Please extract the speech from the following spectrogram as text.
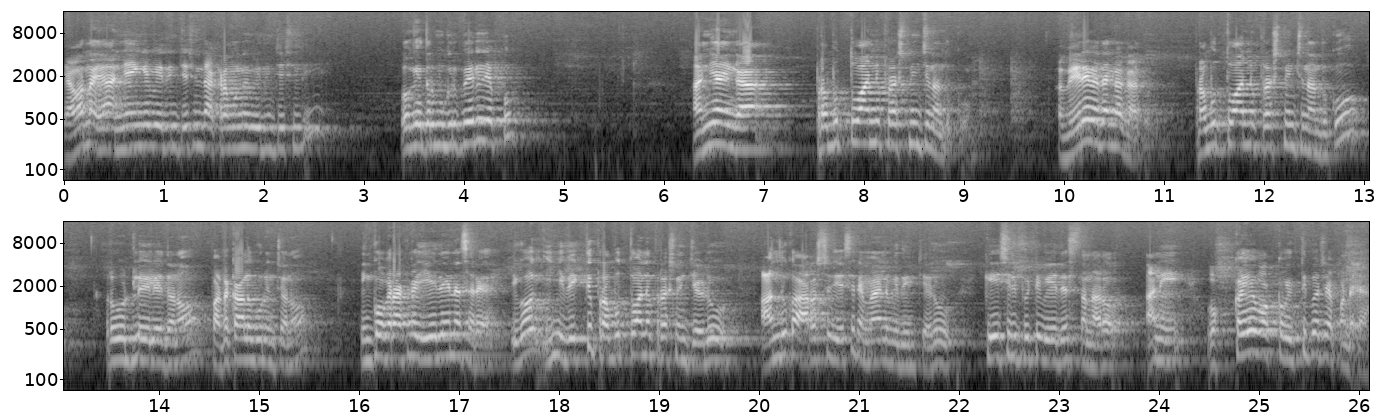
ఎవరినయ్యా అన్యాయంగా వేధించేసింది అక్రమంగా వేధించేసింది? ఒక ఇద్దరు ముగ్గురు పేర్లు చెప్పు. అన్యాయంగా ప్రభుత్వాన్ని ప్రశ్నించినందుకు. వేరే విధంగా కాదు. ప్రభుత్వాన్ని ప్రశ్నించినందుకు రోడ్లు వేయలేదనో పథకాల గురించనో ఇంకొక రకంగా ఏదైనా సరే ఇగో ఈ వ్యక్తి ప్రభుత్వాన్ని ప్రశ్నించాడు అందుకు అరెస్ట్ చేసి రిమాండ్ విధించారు కేసులు పెట్టి వేధిస్తున్నారు అని ఒక్కే ఒక్క వ్యక్తి పేరు చెప్పండి అయ్యా.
